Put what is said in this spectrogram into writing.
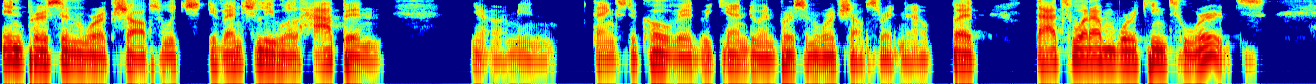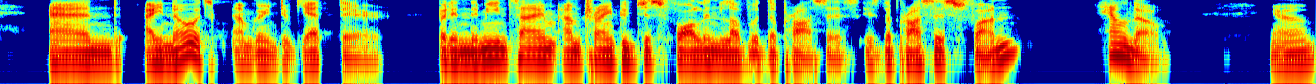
in-person workshops which eventually will happen. You know i mean thanks to covid we can't do in-person workshops right now. But that's what i'm working towards. And i know it's i'm going to get there. But in the meantime i'm trying to just fall in love with the process. Is the process fun? Hell no you know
